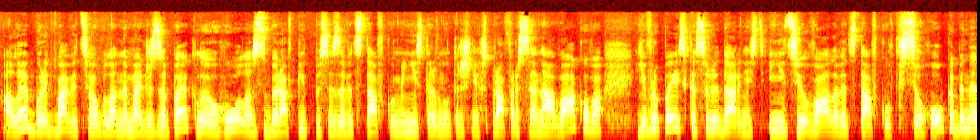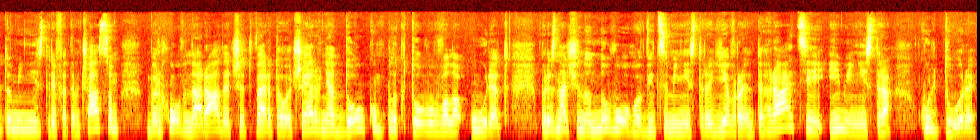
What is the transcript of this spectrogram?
Але боротьба від цього була не менш запеклою. Голос збирав підписи за відставку міністра внутрішніх справ Арсена Авакова. Європейська солідарність ініціювала відставку всього кабінету міністрів. А тим часом Верховна Рада 4 червня доукомплектовувала уряд. Призначено нового віце-міністра євроінтеграції і міністра культури.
